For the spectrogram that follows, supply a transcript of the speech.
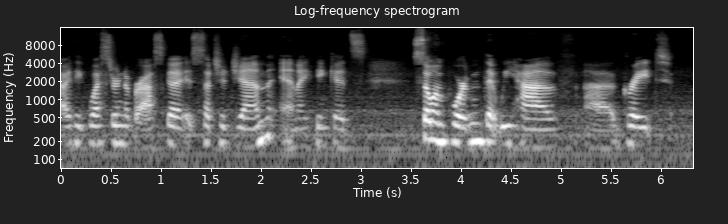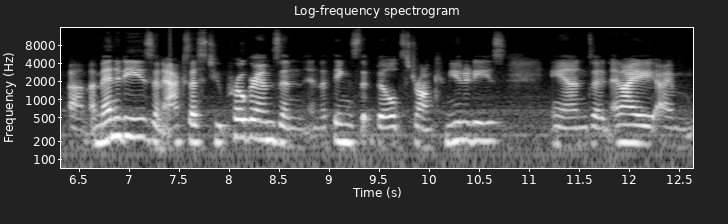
I think Western Nebraska is such a gem, and I think it's so important that we have uh, great um, amenities and access to programs and, and the things that build strong communities. And, and, and I, I'm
